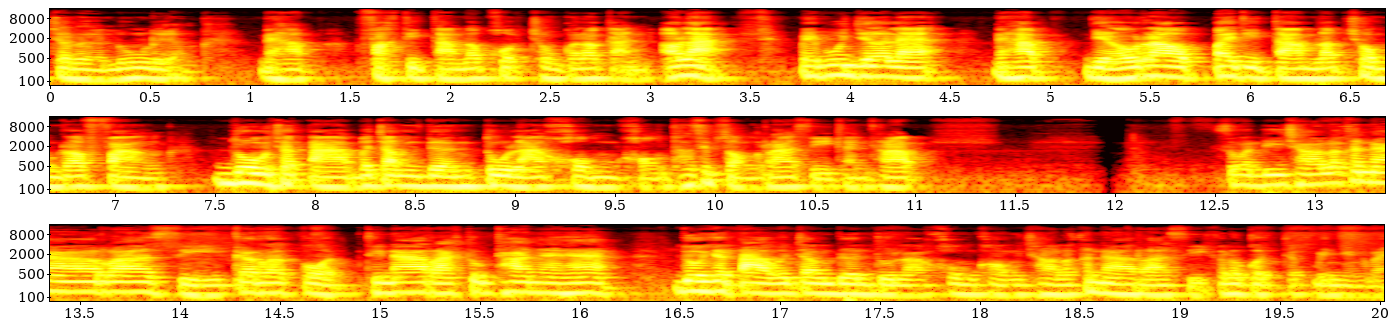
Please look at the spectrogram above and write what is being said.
เจริญรุ่งเรืองนะครับ ฝากติดตามรับชมกันแล้วกัน เอาล่ะ ไม่พูดเยอะแล้วนะครับ เดี๋ยวเราไปติดตามรับชมรับฟัง ดวงชะตาประจำเดือนตุลาคมของทั้ง 12 ราศีกันครับ สวัสดีชาวลัคนาราศีกรกฎที่น่ารักทุกท่านนะฮะดวงชะตาประจำเดือนตุลาคมของชาวลัคนาราศีกรกฎจะเป็นอย่างไร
